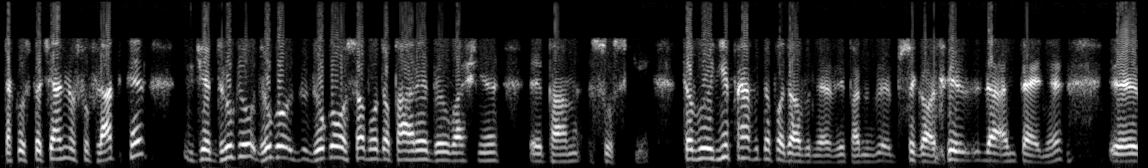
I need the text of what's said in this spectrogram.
w taką specjalną szufladkę, gdzie drugą, drugą, drugą osobą do pary był właśnie y, pan Suski. To były nieprawdopodobne, wie pan, przygody na antenie. Y,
